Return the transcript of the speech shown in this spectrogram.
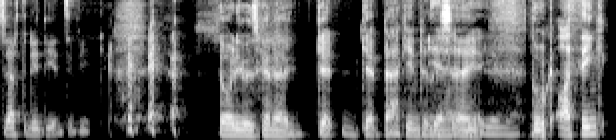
to have to do the interview." Thought he was gonna get get back into the Yeah, scene. yeah, yeah. Look, I think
